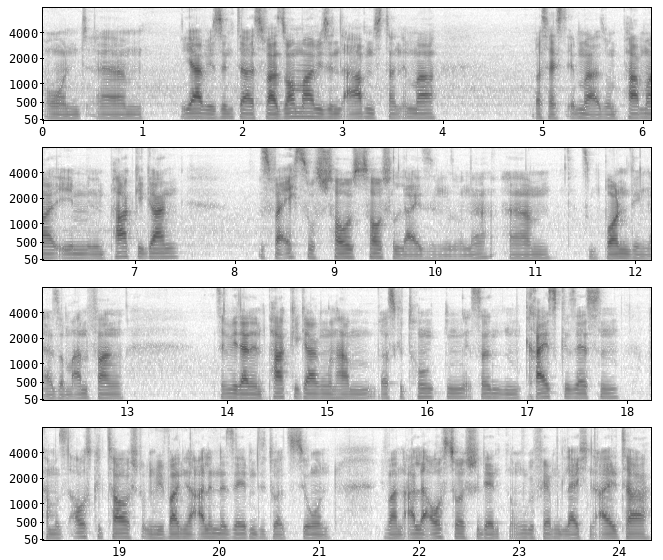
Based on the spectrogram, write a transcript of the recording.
Und ähm, ja, wir sind da, es war Sommer, wir sind abends dann immer, was heißt immer, also ein paar Mal eben in den Park gegangen. Es war echt so Socializing, so, ne? Ähm, so Bonding. Also am Anfang sind wir dann in den Park gegangen und haben was getrunken, sind im Kreis gesessen haben uns ausgetauscht und wir waren ja alle in derselben Situation. Wir waren alle Austauschstudenten ungefähr im gleichen Alter,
